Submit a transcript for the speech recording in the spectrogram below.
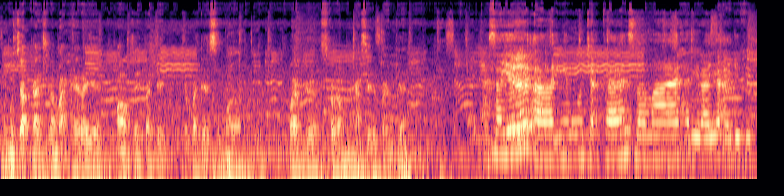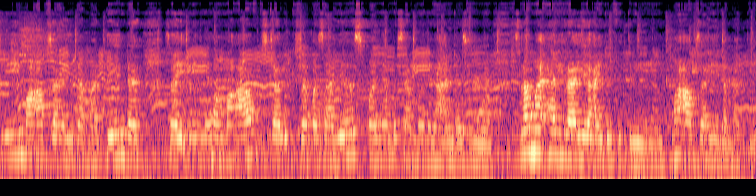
mengucapkan selamat Hari Raya Maaf Zahid Batin kepada semua warga sekolah menengah Seri Perhentian. Saya uh, ingin mengucapkan selamat Hari Raya Aidilfitri, maaf zahir dan batin dan saya ingin mohon maaf segala kesilapan saya sepanjang bersama dengan anda semua. Selamat Hari Raya Aidilfitri, maaf zahir dan batin.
